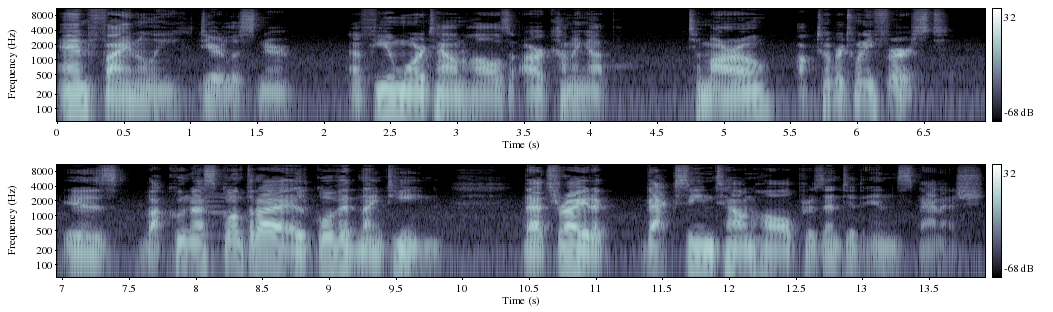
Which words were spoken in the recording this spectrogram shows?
And finally, dear listener, a few more town halls are coming up. Tomorrow, October 21st, is Vacunas contra el COVID 19. That's right, a vaccine town hall presented in Spanish.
